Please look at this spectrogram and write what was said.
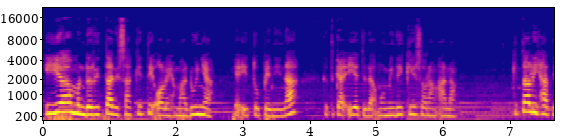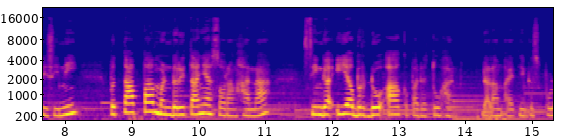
Ia menderita disakiti oleh madunya, yaitu Penina, ketika ia tidak memiliki seorang anak. Kita lihat di sini betapa menderitanya seorang Hana sehingga ia berdoa kepada Tuhan dalam ayat yang ke-10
